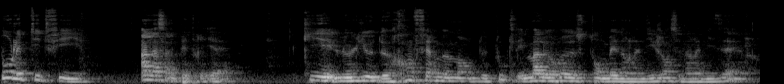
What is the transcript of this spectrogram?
pour les petites filles, à la Salpêtrière, qui est le lieu de renfermement de toutes les malheureuses tombées dans l'indigence et dans la misère.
